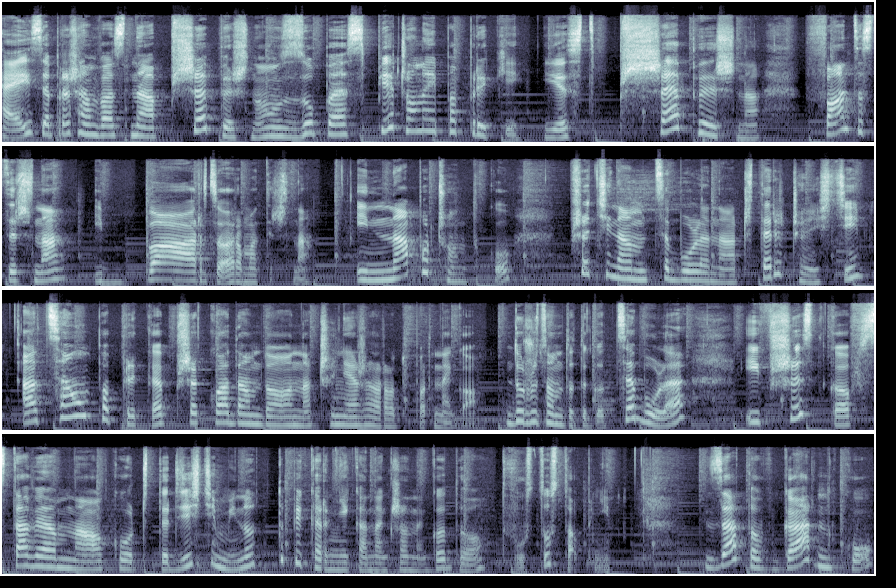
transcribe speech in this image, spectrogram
Hej, zapraszam Was na przepyszną zupę z pieczonej papryki. Jest przepyszna, fantastyczna i bardzo aromatyczna. I na początku przecinam cebulę na cztery części, a całą paprykę przekładam do naczynia żaroodpornego. Dorzucam do tego cebulę i wszystko wstawiam na około 40 minut do piekarnika nagrzanego do 200 stopni. Za to w garnku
